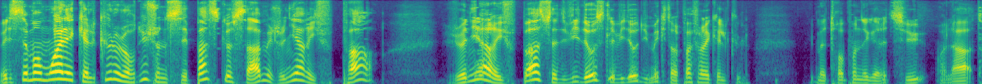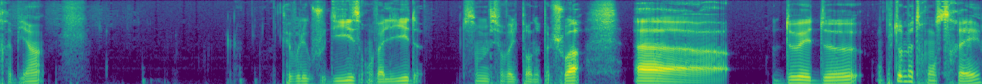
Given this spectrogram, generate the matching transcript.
Mais justement, moi, les calculs aujourd'hui, je ne sais pas ce que ça, mais je n'y arrive pas. Je n'y arrive pas. Cette vidéo, c'est la vidéo du mec qui n'arrive pas à faire les calculs. Lui mettre 3 points de dégâts là-dessus. Voilà, très bien. Que voulez que je vous dise? On valide. Même si on valide pas, on n'a pas le choix. 2 euh, et 2. On peut plutôt mettre on serait.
